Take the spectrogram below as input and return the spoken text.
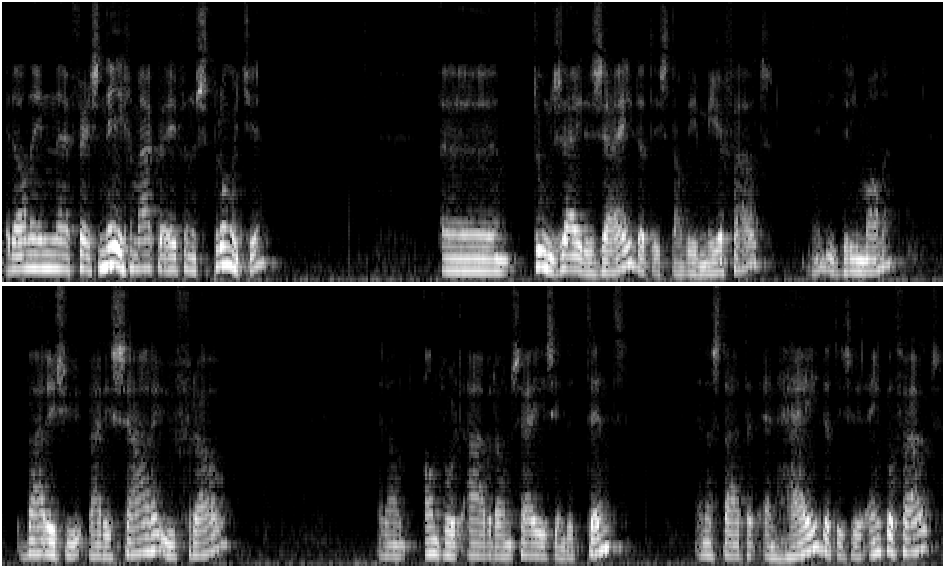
En dan in eh, vers 9 maken we even een sprongetje. Uh, toen zeiden zij, dat is dan weer meervoud, die drie mannen. Waar is, u, waar is Sarah, uw vrouw? En dan antwoordt Abraham, zij is in de tent. En dan staat er, en hij, dat is weer enkelvoud,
